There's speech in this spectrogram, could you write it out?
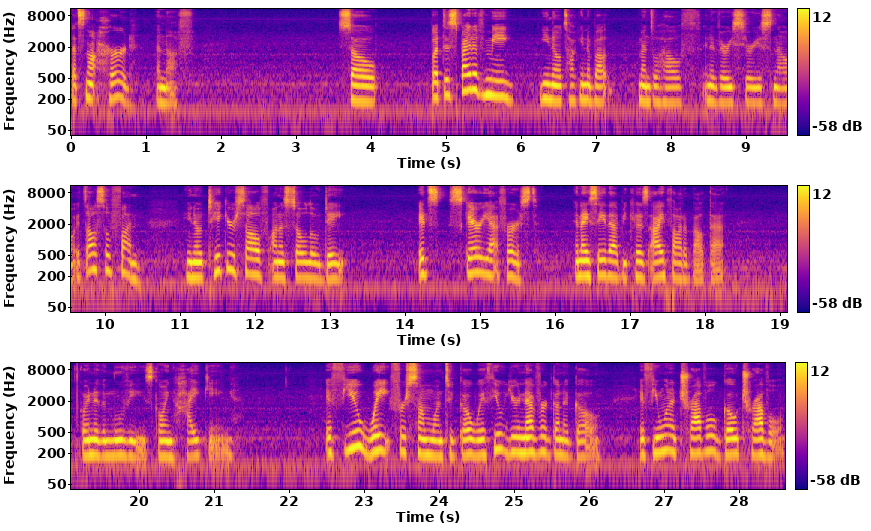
that's not heard enough. So, but despite of me, you know, talking about mental health in a very serious note, it's also fun. You know, take yourself on a solo date. It's scary at first. And I say that because I thought about that. Going to the movies, going hiking, if you wait for someone to go with you, you're never gonna go. If you wanna travel, go travel.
